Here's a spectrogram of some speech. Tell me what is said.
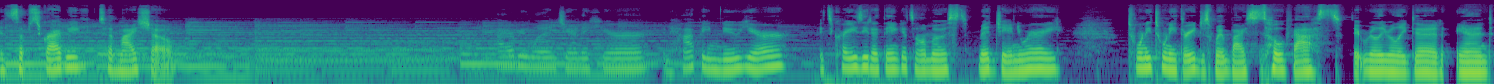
and subscribing to my show. Hi, everyone. Janna here, and Happy New Year. It's crazy to think it's almost mid January 2023 just went by so fast. It really, really did. And,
